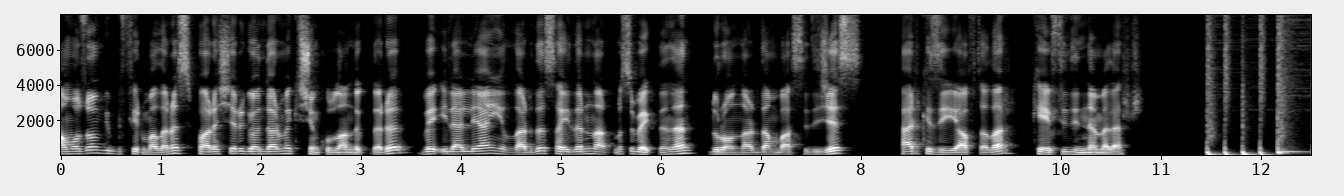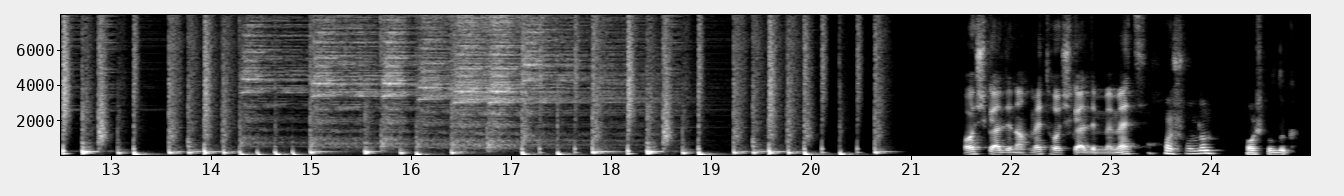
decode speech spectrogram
Amazon gibi firmaların siparişleri göndermek için kullandıkları ve ilerleyen yıllarda sayılarının artması beklenen dronlardan bahsedeceğiz. Herkese iyi haftalar, keyifli dinlemeler. Hoş geldin Ahmet, hoş geldin Mehmet. Hoş buldum. Hoş bulduk.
